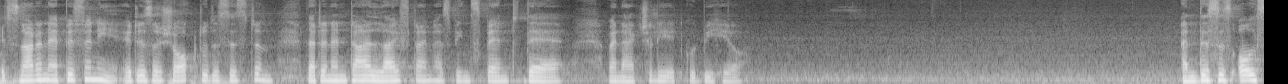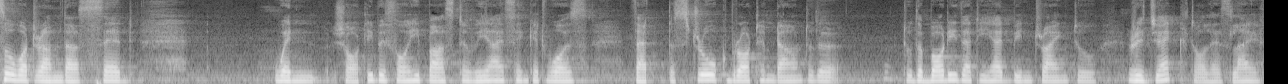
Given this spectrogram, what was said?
It's not an epiphany, it is a shock to the system that an entire lifetime has been spent there when actually it could be here. And this is also what Ram Dass said when, shortly before he passed away, I think it was, that the stroke brought him down to the, to the body that he had been trying to reject all his life.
